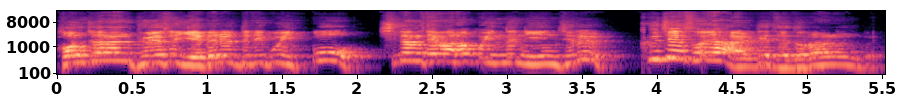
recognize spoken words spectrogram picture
건전한 교회에서 예배를 드리고 있고 신앙생활하고 있는 이인지를 그제서야 알게 되더라는 거예요.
